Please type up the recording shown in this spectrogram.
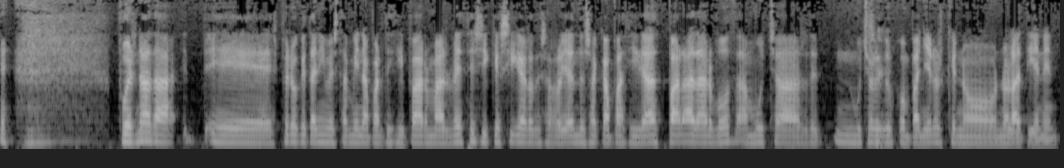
Pues nada, eh, espero que te animes también a participar más veces y que sigas desarrollando esa capacidad para dar voz a muchas de, muchos de tus compañeros que no, no la tienen.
